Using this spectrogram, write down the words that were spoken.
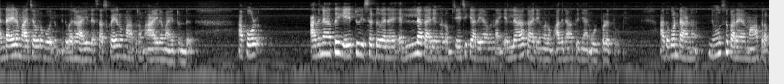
രണ്ടായിരം വാച്ചവർ പോലും ഇതുവരെ ആയില്ല. സബ്സ്ക്രൈബർ മാത്രം ആയിരം ആയിട്ടുണ്ട്. അപ്പോൾ അതിനകത്ത് എ ടു ഇസഡ് വരെ എല്ലാ കാര്യങ്ങളും ചേച്ചിക്ക് അറിയാവുന്ന എല്ലാ കാര്യങ്ങളും അതിനകത്ത് ഞാൻ ഉൾപ്പെടുത്തും. അതുകൊണ്ടാണ് ന്യൂസ് പറയാൻ മാത്രം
